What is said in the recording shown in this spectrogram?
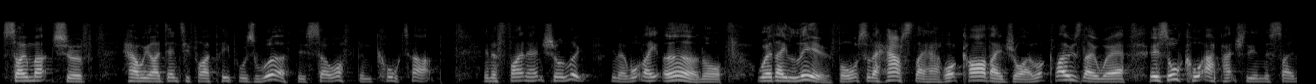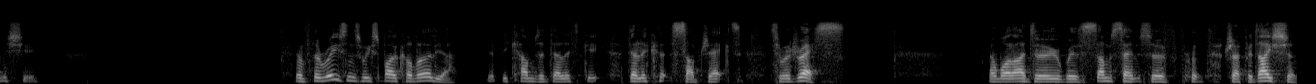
So much of how we identify people's worth is so often caught up in a financial loop. You know, what they earn or where they live or what sort of house they have, what car they drive, what clothes they wear. It's all caught up actually in the same issue. And for the reasons we spoke of earlier, it becomes a delicate, delicate subject to address. And what I do with some sense of trepidation.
